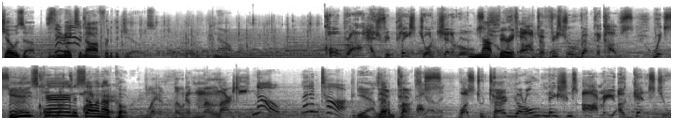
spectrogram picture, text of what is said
shows up and he makes an offer to the Joes. Now, Cobra has replaced your generals Not very with happy with artificial replicas, which serve he's Cobra kind of selling out Cobra. What a load of malarkey. No, let him talk. Yeah, Their let him talk, purpose Scarlet. was to turn your own nation's army against you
